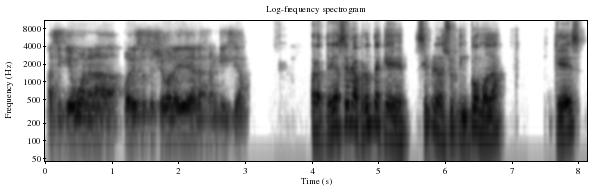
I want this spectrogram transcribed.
Así que bueno, nada, por eso se llegó la idea de la franquicia. Ahora, te voy a hacer una pregunta que siempre resulta incómoda, que es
